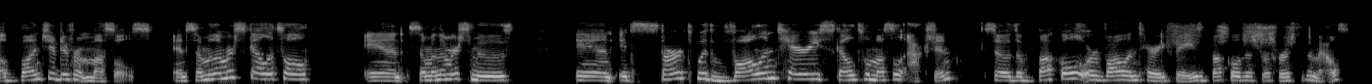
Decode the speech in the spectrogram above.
a bunch of different muscles and some of them are skeletal and some of them are smooth. And it starts with voluntary skeletal muscle action. So the buccal or voluntary phase, buccal just refers to the mouth,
